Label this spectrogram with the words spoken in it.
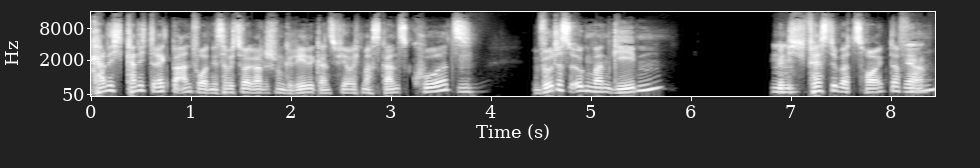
kann, ich, kann ich direkt beantworten. Jetzt habe ich zwar gerade schon geredet, ganz viel, aber ich mache es ganz kurz. Mhm. Wird es irgendwann geben? Bin mhm. ich fest überzeugt davon. Ja.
